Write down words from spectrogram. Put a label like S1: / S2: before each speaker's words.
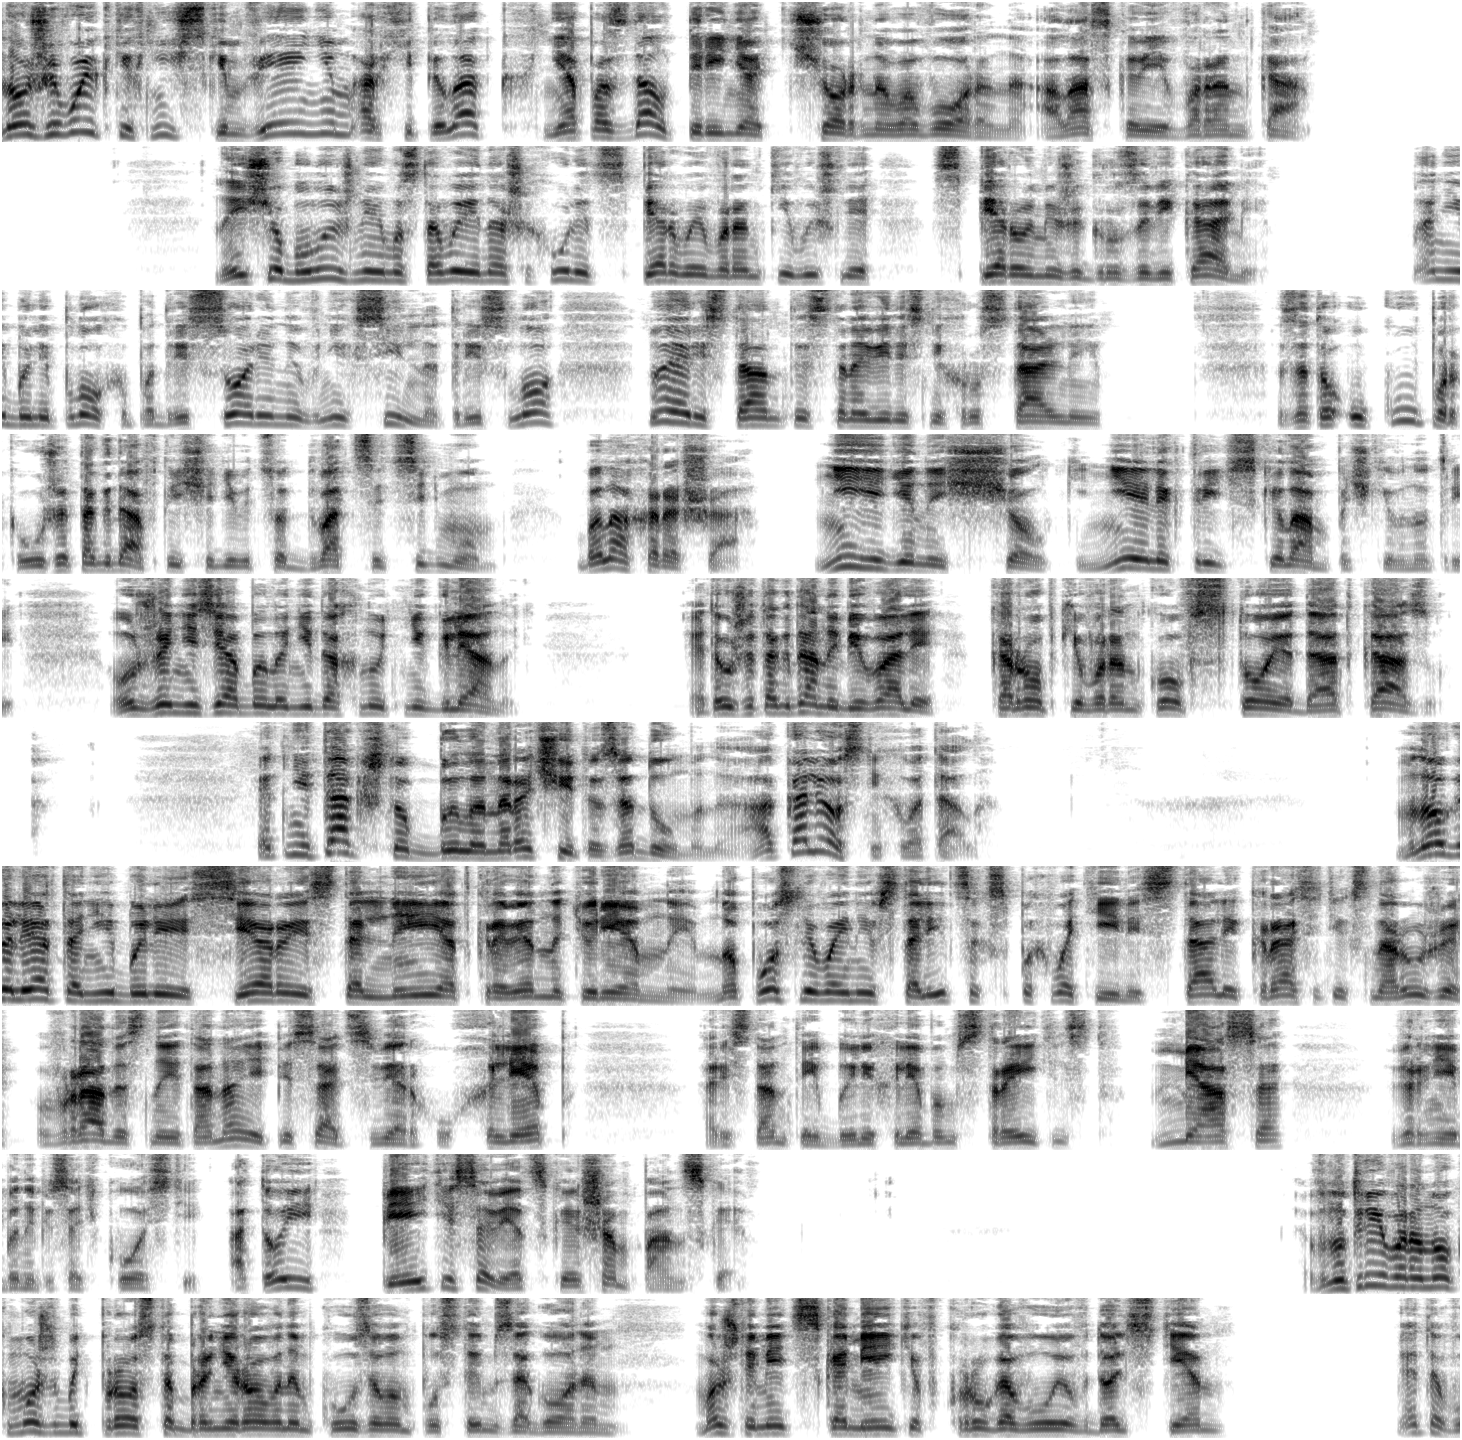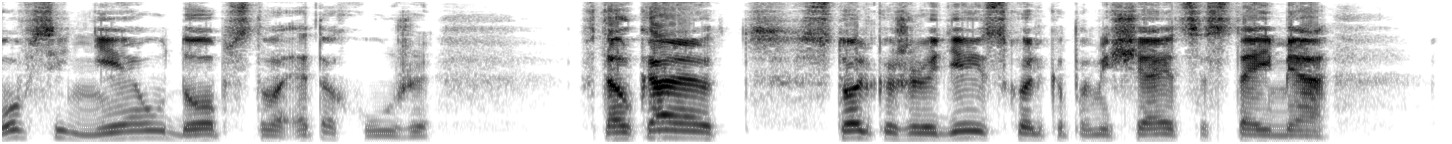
S1: Но живой к техническим веяниям архипелаг не опоздал перенять черного ворона, а ласковее воронка. На еще булыжные мостовые наших улиц первые воронки вышли с первыми же грузовиками. Они были плохо подрессорены, в них сильно трясло, но и арестанты становились не хрустальные. Зато у Купорка уже тогда, в 1927-м, была хороша. Ни единой щелки, ни электрической лампочки внутри. Уже нельзя было ни дохнуть, ни глянуть. Это уже тогда набивали коробки воронков стоя до отказу. Это не так, чтобы было нарочито задумано, а колес не хватало. Много лет они были серые, стальные, откровенно тюремные, но после войны в столицах спохватились, стали красить их снаружи в радостные тона и писать сверху «хлеб», арестанты и были хлебом строительств, «мясо», вернее бы написать «кости», а то и «пейте советское шампанское». Внутри воронок может быть просто бронированным кузовом, пустым загоном, может иметь скамейки в круговую вдоль стен, это вовсе не удобство, это хуже. Втолкают столько же людей, сколько помещается стаймя,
